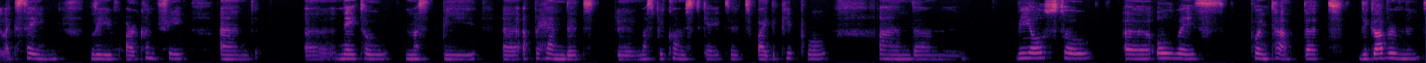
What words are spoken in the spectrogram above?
like saying leave our country and uh, NATO must be uh, apprehended uh, must be confiscated by the people. And um, we also uh, always point out that the government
